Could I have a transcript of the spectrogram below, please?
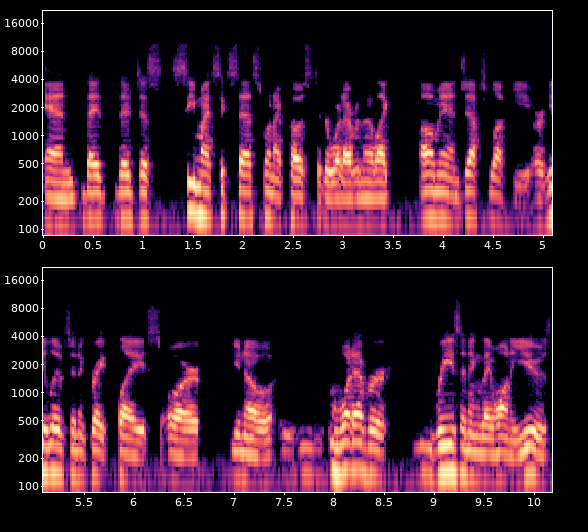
And they they just see my success when I post it or whatever and they're like oh man Jeff's lucky or he lives in a great place or you know whatever reasoning they want to use.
